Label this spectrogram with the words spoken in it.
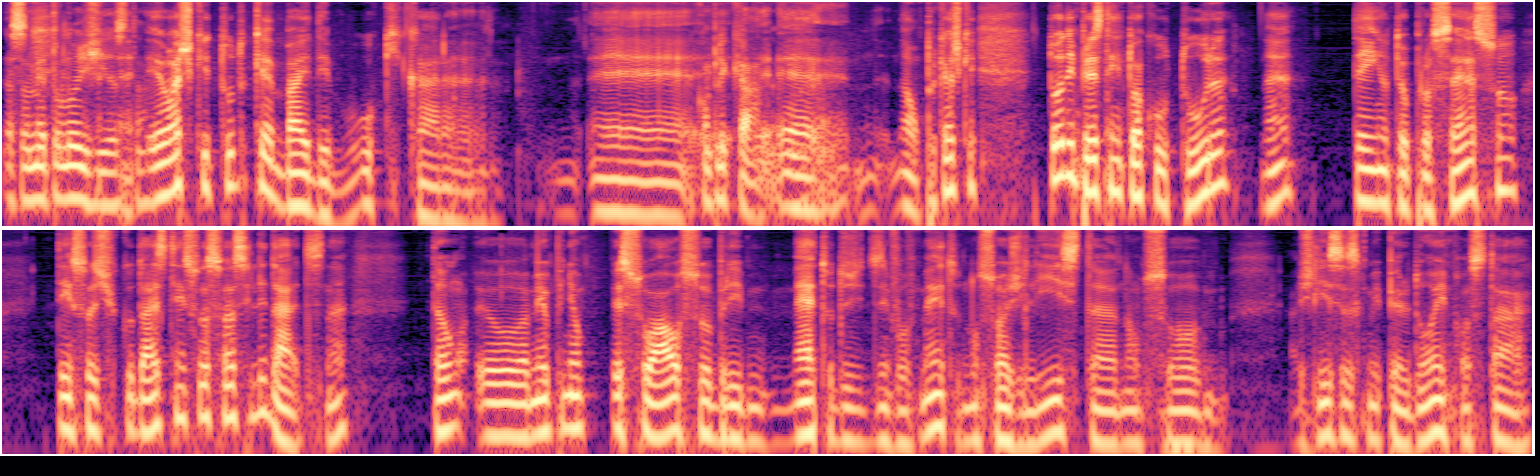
dessas metodologias. Tá? Eu acho que tudo que é by the book, cara. É complicado. É, não, porque acho que toda empresa tem tua cultura, né? Tem o teu processo, tem suas dificuldades, tem suas facilidades, né? Então, eu, a minha opinião pessoal sobre método de desenvolvimento, não sou agilista, não sou agilistas que me perdoem, posso estar.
